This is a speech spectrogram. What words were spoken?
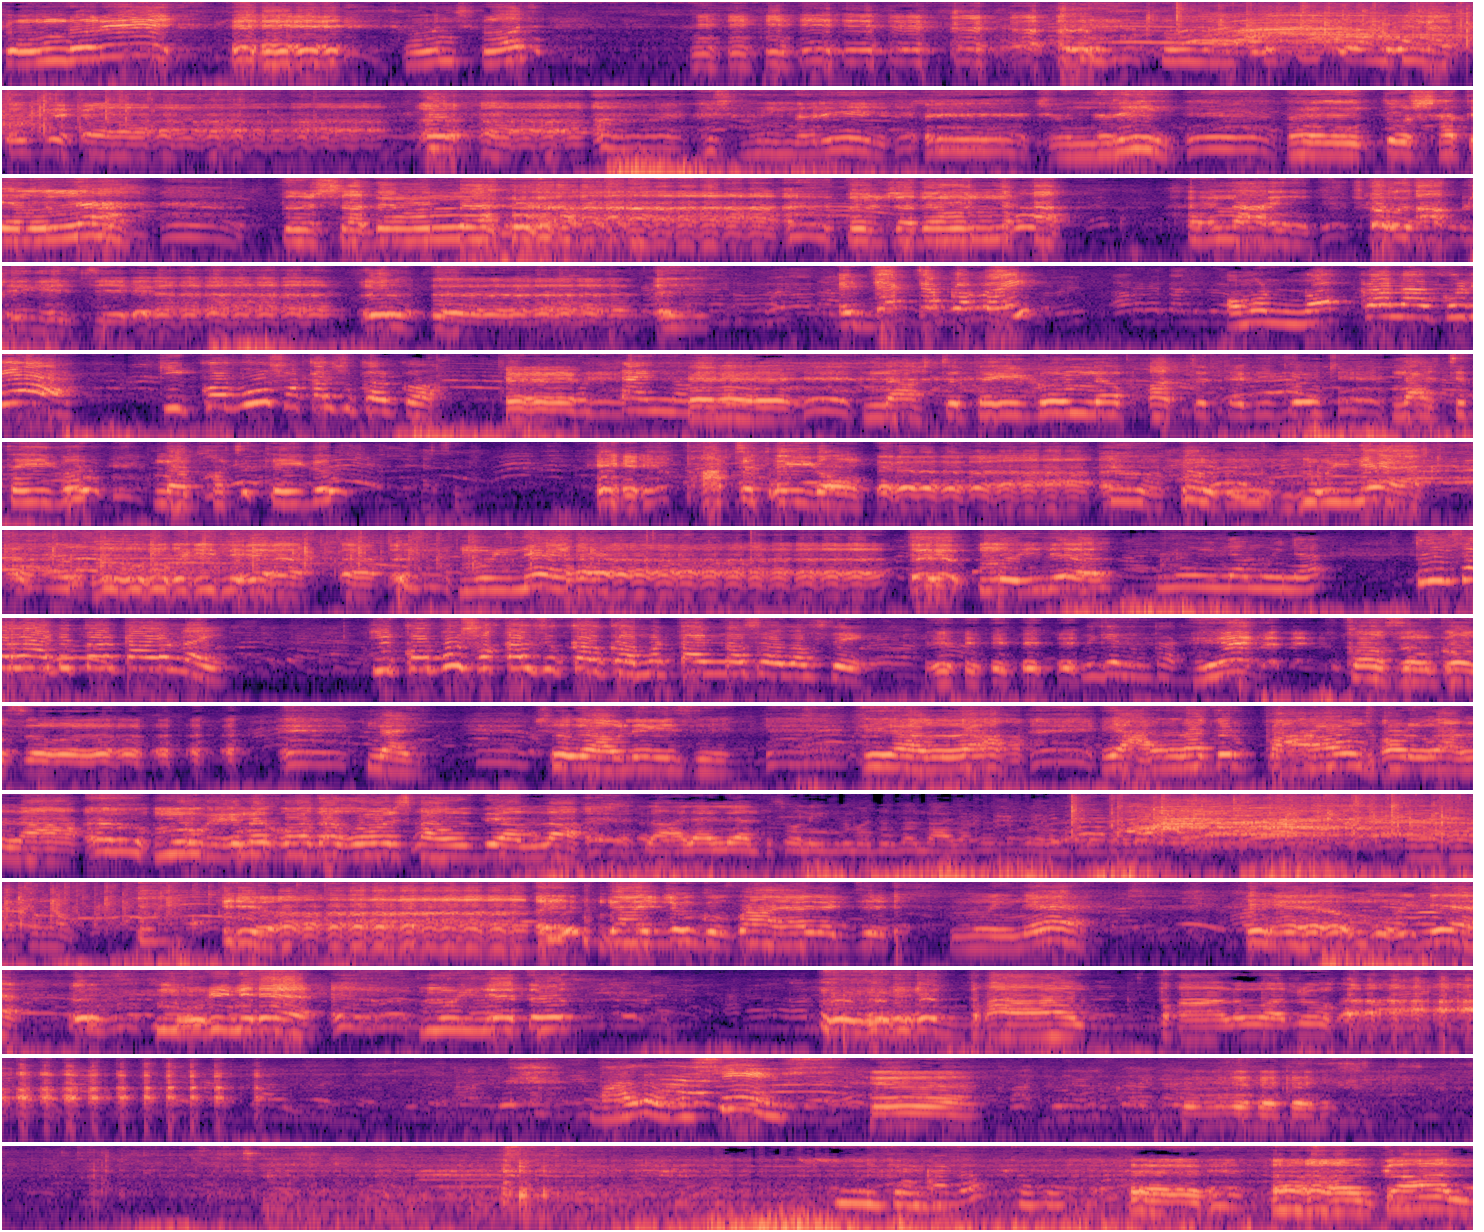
সুন্দরী। শোন শোন সুন্দরী সুন্দরী, তোর সাথে মুন্না, তোর সাথে মুন্না, তোর সাথে মুন্না নাই, সব আপনি গেছে। এই দেখ চাপড়া ভাই, অমর নকরা না করিয়া কি কবু? সকাল সকাল ক। নাচতে থাকি গুণ না ফাঁচতে থাকি গুণ নাচতে থাকি গুণ না ফাঁচতে থাকি গুণ ফাঁচতে থাকি গুণ মুই না মুই না মুই না মুই না মুইনা মুইনা। তুই সালা আগে তোর কারণ নাই। কি কবু? সকাল সকাল ক। আমার টাইম নষ্ট হয়ে যাচ্ছে কসম কসম নাই। শুধু আউলে গেছে। হে আল্লাহ হে আল্লাহ, তোর পাও ধরো আল্লাহ। মুখ এখানে কথা কর সাহস আল্লাহ। লালা লে আনতে অনেক দিন মধ্যে লালা গাই তো গোসা আয়া গেছে। তো ভা- ভালোবাসো ভালোবাসিস? হ্যাঁ। কান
